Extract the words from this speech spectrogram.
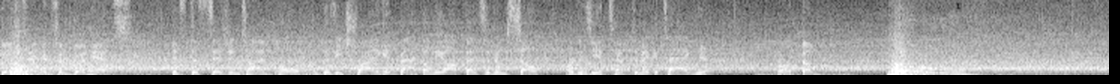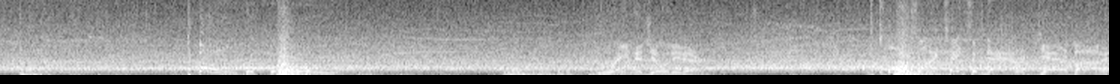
He's taking some good hits. It's decision time, Cole. Does he try to get back on the offensive himself, or does he attempt to make a tag here? Hooked him. Great agility there. Clothesline takes him down. Forget about it.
